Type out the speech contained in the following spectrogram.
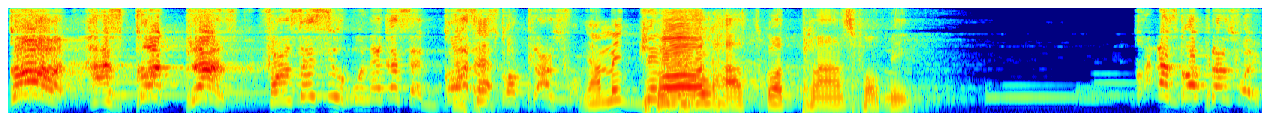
God has got plans. Francis Ubuneka said, God has got plans for me. nyame God has got plans for me. God has got plans for you.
